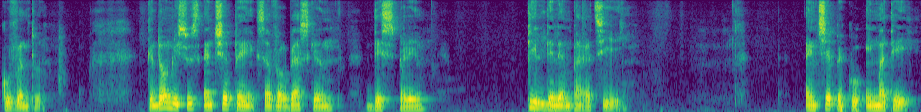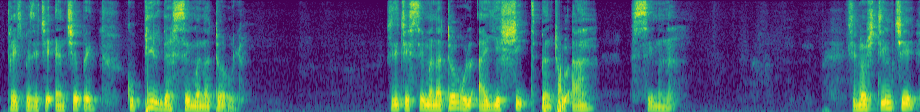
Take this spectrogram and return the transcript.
Cuvântul. Când Domnul Iisus începe să vorbească despre pildele împărăției, începe cu, în Matei 13, începe cu pilda semănătorului. Și zice, semănătorul a ieșit pentru a semăna. Și noi știm ce,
